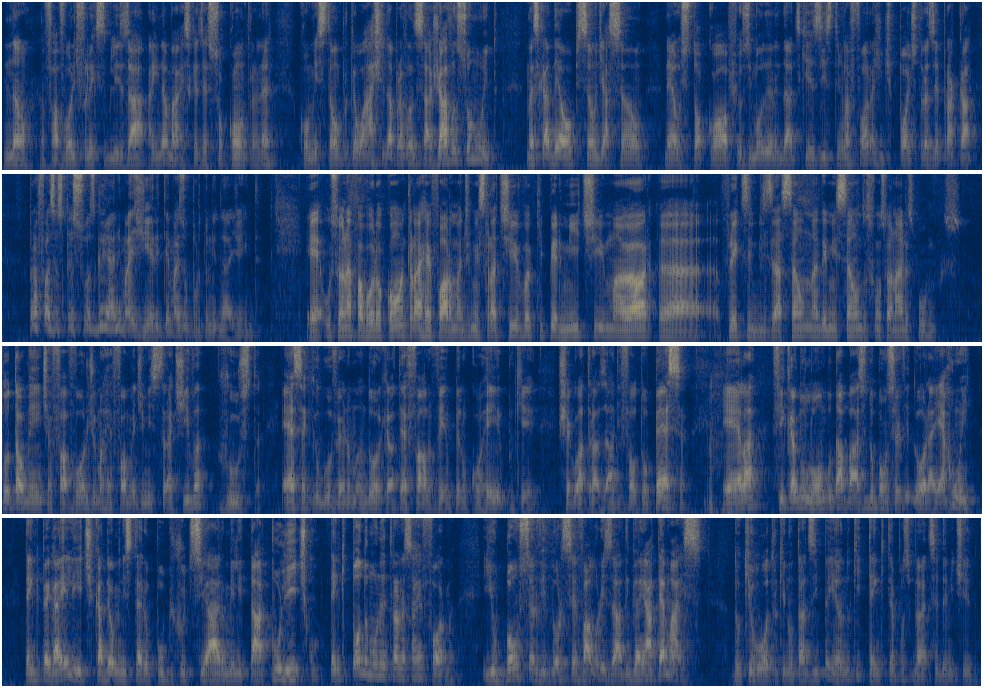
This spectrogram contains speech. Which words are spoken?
Não, a favor de flexibilizar ainda mais. Quer dizer, sou contra, né? Como estão, porque eu acho que dá para avançar. Já avançou muito, mas cadê a opção de ação, né? o stock options e modernidades que existem lá fora? A gente pode trazer para cá para fazer as pessoas ganharem mais dinheiro e ter mais oportunidade ainda. É, o senhor é a favor ou contra a reforma administrativa que permite maior uh, flexibilização na demissão dos funcionários públicos? Totalmente a favor de uma reforma administrativa justa. Essa que o governo mandou, que eu até falo, veio pelo correio porque chegou atrasada e faltou peça, ela fica no lombo da base do bom servidor. Aí é ruim. Tem que pegar a elite. Cadê o Ministério Público, Judiciário, Militar, Político? Tem que todo mundo entrar nessa reforma. E o bom servidor ser valorizado e ganhar até mais do que o outro que não está desempenhando, que tem que ter a possibilidade de ser demitido.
